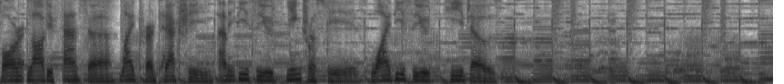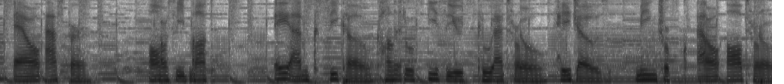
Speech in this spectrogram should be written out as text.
por la defensa y protección de sus intereses y de sus hijos. L. Asper. RC Mott. AM Xico Contus Disius Cuatro Hejos Mintruf Al Otro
